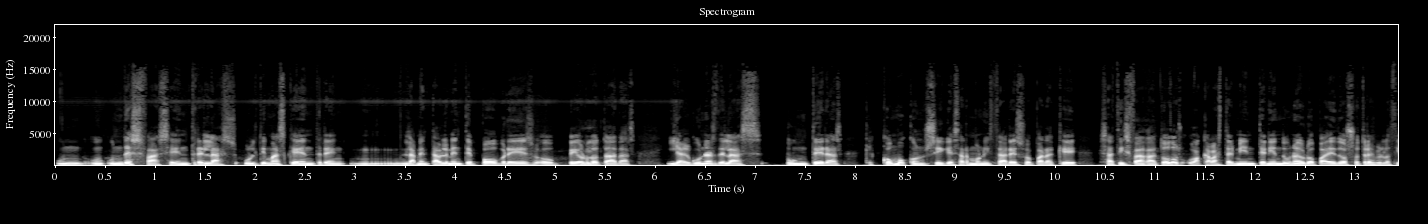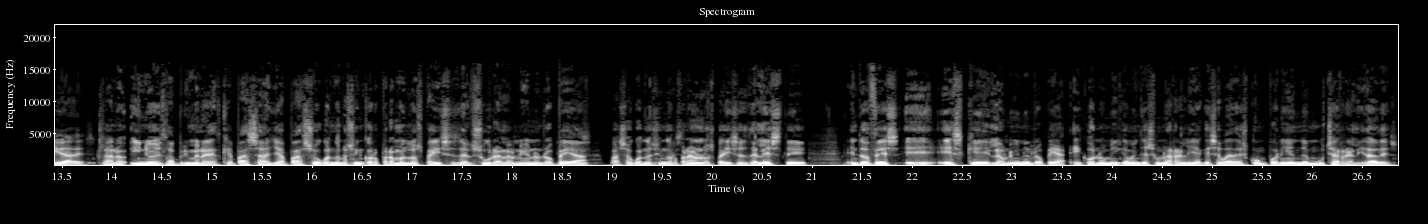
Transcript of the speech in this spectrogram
un, desfase entre las últimas que entren, mm, lamentablemente pobres o peor mm. dotadas, y algunas de las punteras, que cómo consigues armonizar eso para que satisfaga a todos o acabas teniendo una Europa de dos o tres velocidades. Claro, y no es la primera vez que pasa, ya pasó cuando nos incorporamos los países del sur a la Unión Europea, pasó cuando se incorporaron los países del este, entonces eh, es que la Unión Europea económicamente es una realidad que se va descomponiendo en muchas realidades.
